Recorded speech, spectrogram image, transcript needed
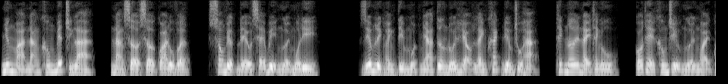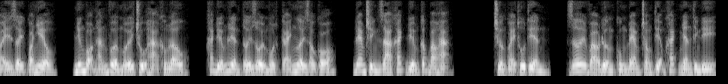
nhưng mà nàng không biết chính là, nàng sờ sờ qua đồ vật, xong việc đều sẽ bị người mua đi. Diêm Lịch Hành tìm một nhà tương đối hẻo lánh khách điếm trụ hạ, thích nơi này thanh u, có thể không chịu người ngoài quấy rầy quá nhiều, nhưng bọn hắn vừa mới trụ hạ không lâu, khách điếm liền tới rồi một cái người giàu có, đem chỉnh ra khách điếm cấp bao hạ. Trường quay thu tiền, rơi vào đường cùng đem trong tiệm khách nhân tỉnh đi.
